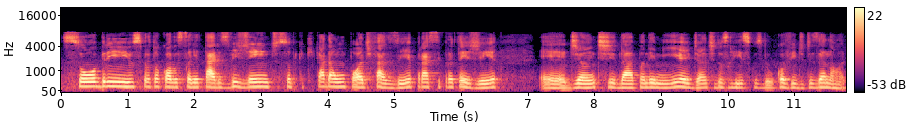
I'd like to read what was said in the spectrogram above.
sobre os protocolos sanitários vigentes, sobre o que cada um pode fazer para se proteger é, diante da pandemia e diante dos riscos do Covid-19.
